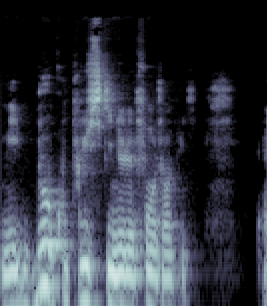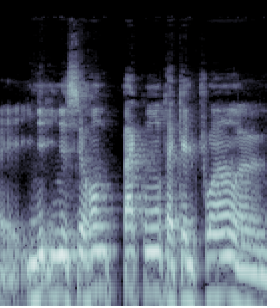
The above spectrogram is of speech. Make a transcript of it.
mais beaucoup plus qu'ils ne le font aujourd'hui. Euh, ils, ne, se rendent pas compte à quel point euh,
